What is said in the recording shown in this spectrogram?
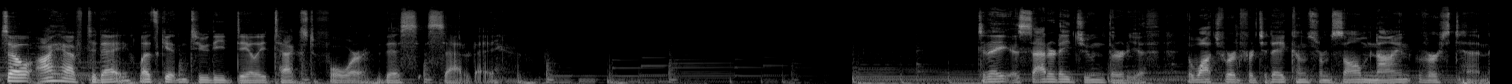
So, I have today, let's get into the daily text for this Saturday. Today is Saturday, June 30th. The watchword for today comes from Psalm 9, verse 10.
